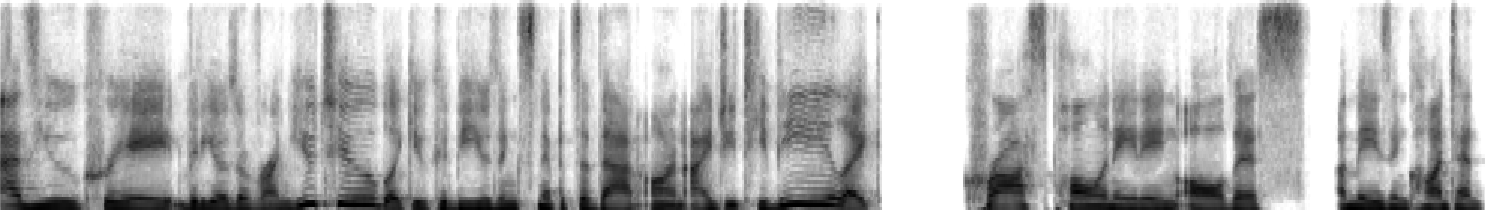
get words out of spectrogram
as you create videos over on YouTube, like you could be using snippets of that on IGTV, like cross pollinating all this amazing content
